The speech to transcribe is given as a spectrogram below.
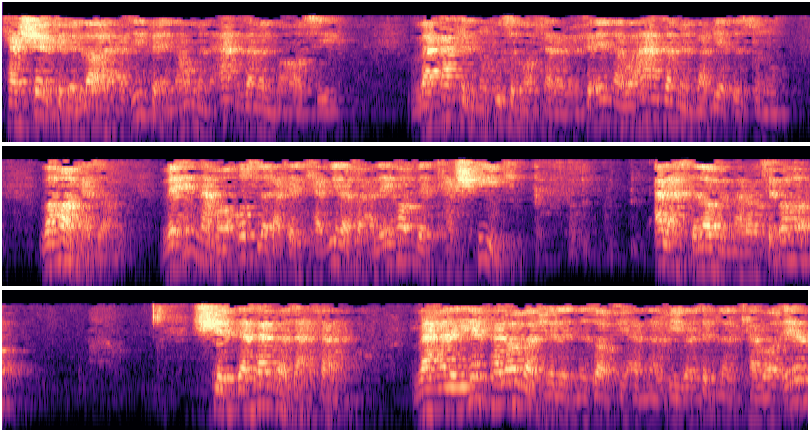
کشر که بالله العظیم به انه من اعظم المعاصی. و قتل نفوس محترمه. فانه اعظم من بقیت السنوب و ها کذا و انما قتل کبیر و علیها به تشکیک. الاختلاف مراتب ها شدتا و ضعفا. و علیه فلا وجه نظافی ان الغیبت من الکبائر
